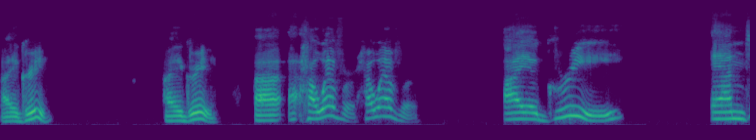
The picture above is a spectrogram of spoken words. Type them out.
I agree. I agree. Uh, however, however, I agree and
